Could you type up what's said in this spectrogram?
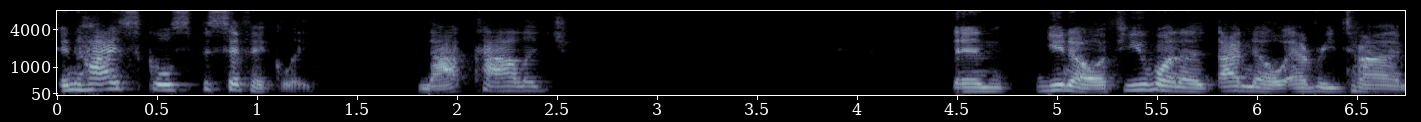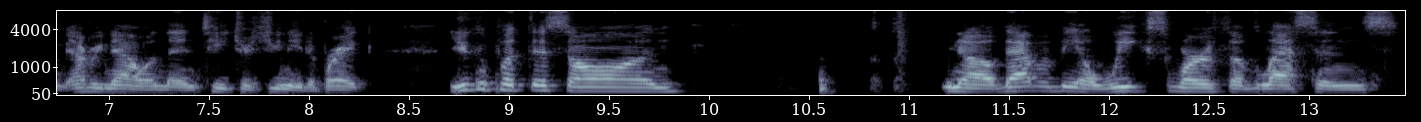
in high school specifically, not college, then you know if you want to i know every time every now and then teachers you need a break you can put this on you know that would be a week's worth of lessons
